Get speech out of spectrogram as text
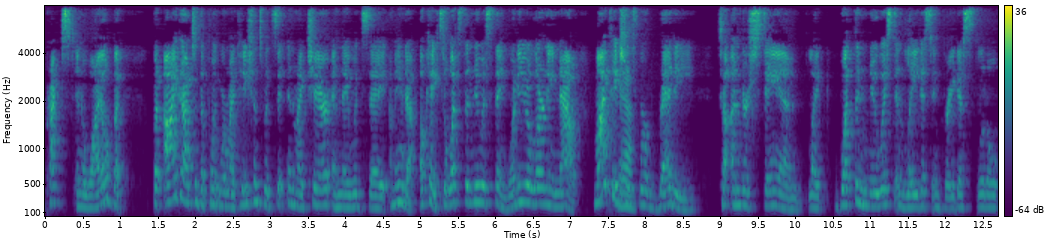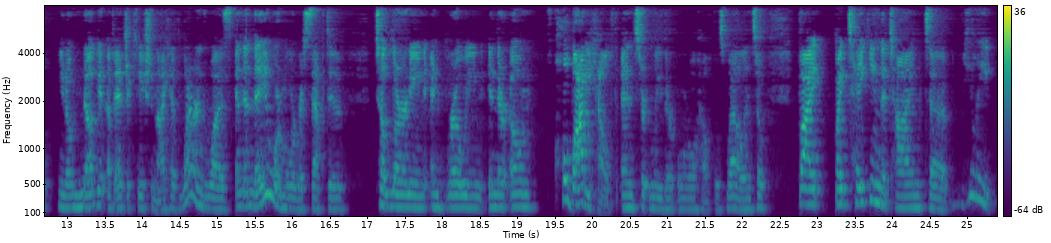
practiced in a while, but but I got to the point where my patients would sit in my chair and they would say, Amanda, okay, so what's the newest thing? What are you learning now? My patients yeah. were ready to understand like what the newest and latest and greatest little, you know, nugget of education I had learned was. And then they were more receptive to learning and growing in their own whole body health and certainly their oral health as well. And so by by taking the time to really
